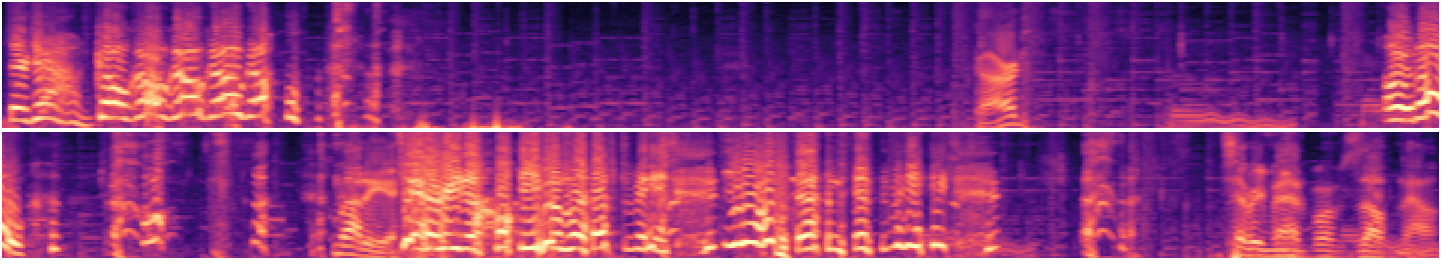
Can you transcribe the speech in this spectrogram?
They're down! Go, go, go, go, go! Guard. Oh no! I'm out of here. Terry, no! You left me! You abandoned me! it's every man for himself now.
